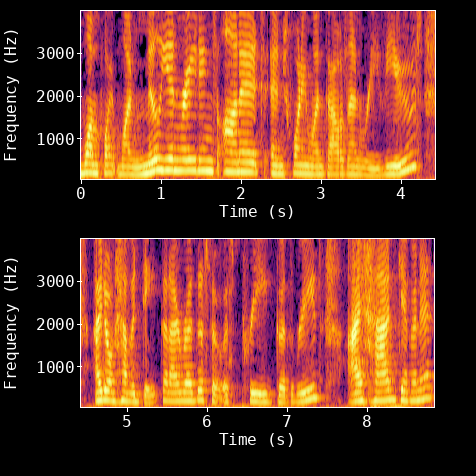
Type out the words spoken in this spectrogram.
1.1 million ratings on it, and 21,000 reviews. I don't have a date that I read this, so it was pre Goodreads. I had given it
